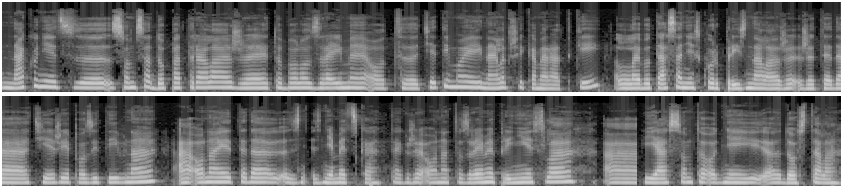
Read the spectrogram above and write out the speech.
nakoniec e, som sa dopatrala, že to bolo zrejme od tety mojej najlepšej kamarátky, lebo tá sa neskôr priznala, že, že teda tiež je pozitívna a ona je teda z, z Nemecka, takže ona to zrejme priniesla a ja som to od nej e, dostala.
